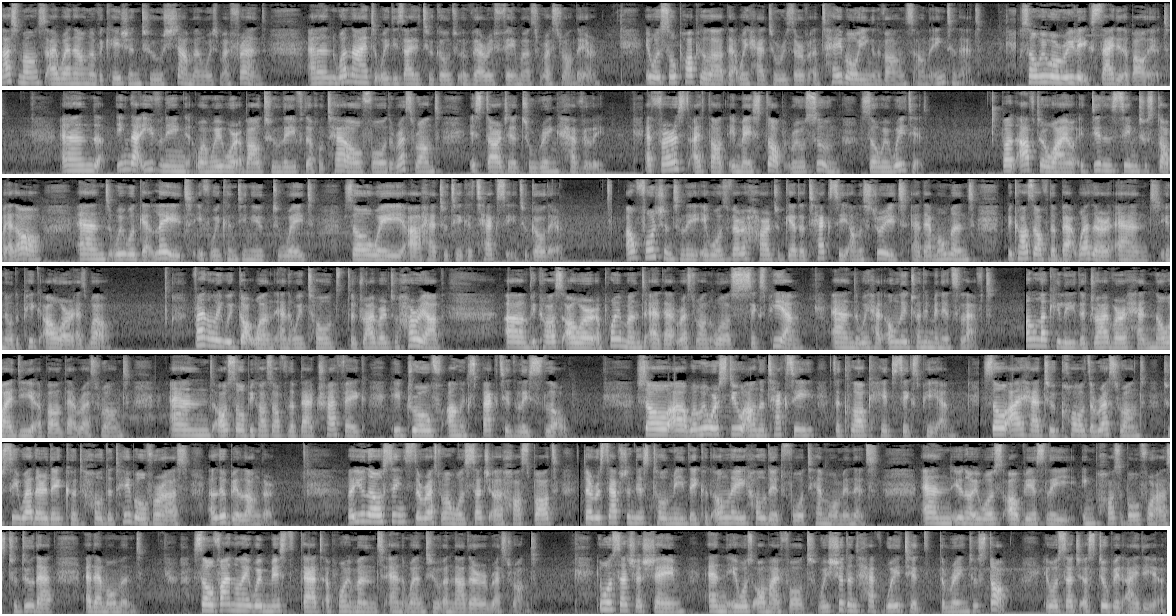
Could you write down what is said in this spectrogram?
Last month, I went on a vacation to Xiamen with my friend, and one night we decided to go to a very famous restaurant there. It was so popular that we had to reserve a table in advance on the internet. So we were really excited about it. And in that evening, when we were about to leave the hotel for the restaurant, it started to rain heavily. At first, I thought it may stop real soon, so we waited. But after a while, it didn't seem to stop at all, and we would get late if we continued to wait, so we uh, had to take a taxi to go there. Unfortunately, it was very hard to get a taxi on the street at that moment because of the bad weather and you know the peak hour as well. Finally, we got one and we told the driver to hurry up uh, because our appointment at that restaurant was 6 p.m. and we had only 20 minutes left. Unluckily, the driver had no idea about that restaurant and also because of the bad traffic, he drove unexpectedly slow. So uh, when we were still on the taxi, the clock hit 6 p.m. So I had to call the restaurant to see whether they could hold the table for us a little bit longer. But you know, since the restaurant was such a hot spot, the receptionist told me they could only hold it for 10 more minutes. And you know, it was obviously impossible for us to do that at that moment. So finally, we missed that appointment and went to another restaurant. It was such a shame, and it was all my fault. We shouldn't have waited the rain to stop. It was such a stupid idea.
